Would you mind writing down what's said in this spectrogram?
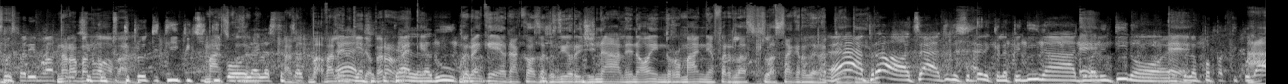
poi faremo anche una roba sì, con nuova. tutti i prodotti tipici, Ma tipo scusami, la, la stazza- eh, Valentino, la però non è, che, non è che è una cosa così originale, no? In Romagna fare la, la sagra della Eh, piadina. però, cioè, tu devi sapere che la pedina di Eh, Valentino è eh. quella un po' particolare.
